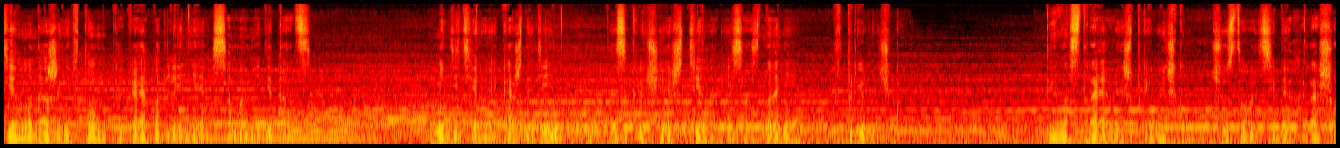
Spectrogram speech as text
Дело даже не в том, какая по длине сама медитация. Медитируя каждый день, ты заключаешь тело и сознание в привычку. Ты настраиваешь привычку чувствовать себя хорошо,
